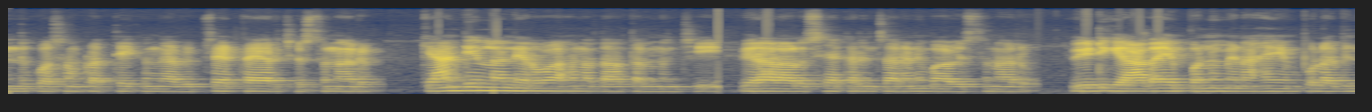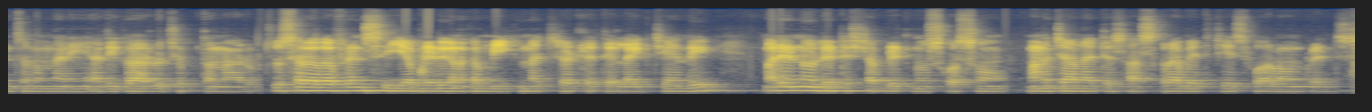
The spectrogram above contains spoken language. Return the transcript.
ఇందుకోసం ప్రత్యేకంగా వెబ్సైట్ తయారు చేస్తున్నారు. క్యాంటీన్ల నిర్వహణ దాతల నుంచి విరాళాలు సేకరించాలని భావిస్తున్నారు. వీటికి ఆదాయ పన్ను మినహాయింపు లభించనుందని అధికారులు చెప్తున్నారు. చూసారు కదా ఫ్రెండ్స్ ఈ అప్డేట్ కనుక మీకు నచ్చినట్లయితే లైక్ చేయండి. మరెన్నో లేటెస్ట్ అప్డేట్ న్యూస్ కోసం మన ఛానల్ అయితే సబ్స్క్రైబ్ అయితే చేసుకోవాలని ఫ్రెండ్స్.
